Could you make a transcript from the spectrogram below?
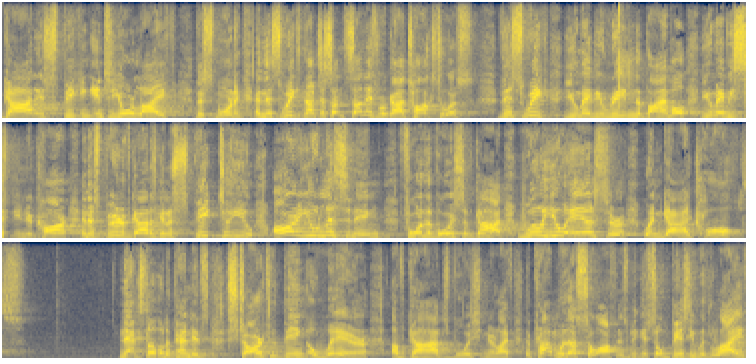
God is speaking into your life this morning. And this week, not just on Sundays where God talks to us. This week, you may be reading the Bible, you may be sitting in your car, and the Spirit of God is going to speak to you. Are you listening for the voice of God? Will you answer when God calls? Next level dependence starts with being aware of God's voice in your life. The problem with us so often is we get so busy with life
